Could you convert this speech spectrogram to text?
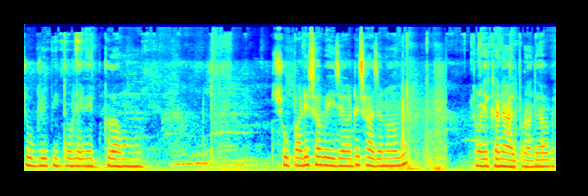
চুবড়ি পিতলের একদম সুপারি, সব এই জায়গাটায় সাজানো হবে। আর এখানে আলপনা দেওয়া হবে।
